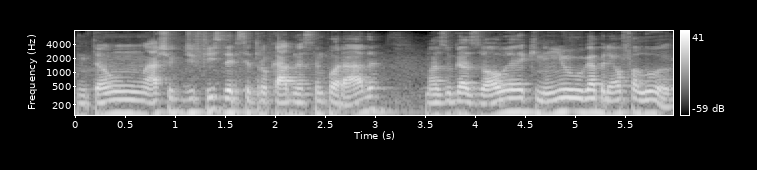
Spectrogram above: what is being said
então acho difícil dele ser trocado nessa temporada, mas o Gasol é que nem o Gabriel falou,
